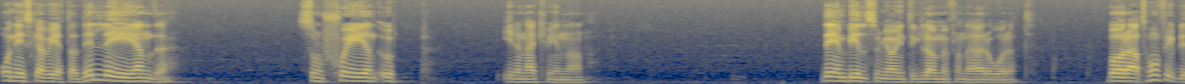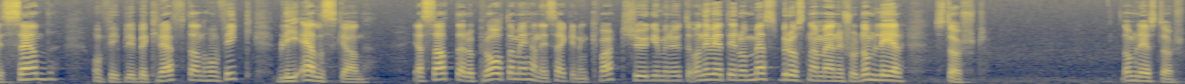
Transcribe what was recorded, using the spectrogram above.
Och ni ska veta, det leende som sken upp i den här kvinnan. Det är en bild som jag inte glömmer från det här året. Bara att hon fick bli sedd, hon fick bli bekräftad, hon fick bli älskad. Jag satt där och pratade med henne i säkert en kvart, 20 minuter. Och ni vet, det är de mest brustna människor, de ler störst. De ler störst.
